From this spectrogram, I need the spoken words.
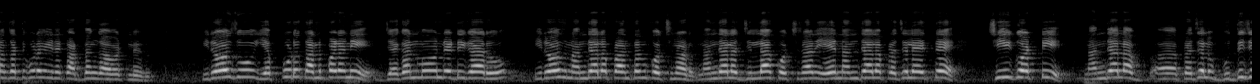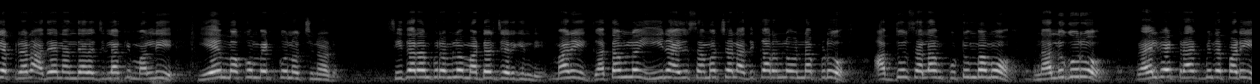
సంగతి కూడా ఈయనకు అర్థం కావట్లేదు. ఈరోజు ఎప్పుడు కనపడని జగన్మోహన్ రెడ్డి గారు ఈరోజు నంద్యాల ప్రాంతంకి వచ్చినాడు. నంద్యాల జిల్లాకు వచ్చినారు. ఏ నంద్యాల ప్రజలైతే చీగొట్టి నంద్యాల ప్రజలు బుద్ధి చెప్పినారో అదే నంద్యాల జిల్లాకి మళ్ళీ ఏ ముఖం పెట్టుకొని వచ్చినాడు. సీతారాంపురంలో మర్డర్ జరిగింది. మరి గతంలో ఈయన ఐదు సంవత్సరాల అధికారంలో ఉన్నప్పుడు అబ్దుల్ సలాం కుటుంబము నలుగురు రైల్వే ట్రాక్ మీద పడి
